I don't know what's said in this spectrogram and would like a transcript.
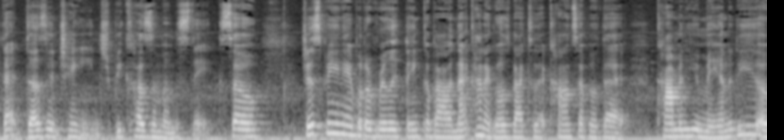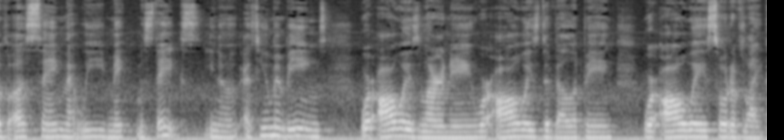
that doesn't change because of a mistake. So just being able to really think about, and that kind of goes back to that concept of that common humanity of us saying that we make mistakes. You know, as human beings, we're always learning, we're always developing, we're always sort of like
